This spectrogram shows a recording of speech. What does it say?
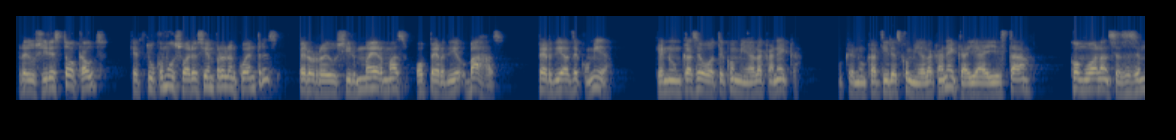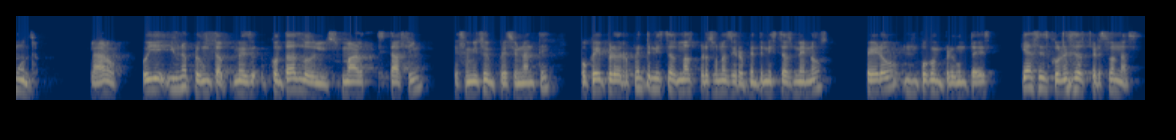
reducir stockouts, que tú como usuario siempre lo encuentres, pero reducir mermas o pérdidas, bajas, pérdidas de comida. Que nunca se bote comida a la caneca, o que nunca tires comida a la caneca. Y ahí está cómo balanceas ese mundo. Claro. Oye, y una pregunta, me contabas lo del Smart Staffing, que se me hizo impresionante. Ok, pero de repente necesitas más personas y de repente necesitas menos, pero un poco mi pregunta es, ¿qué haces con esas personas?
